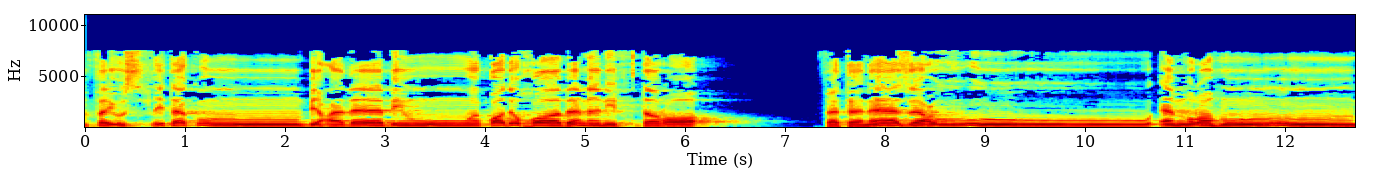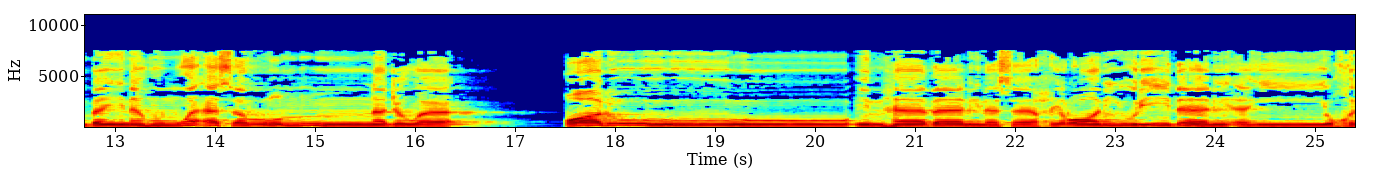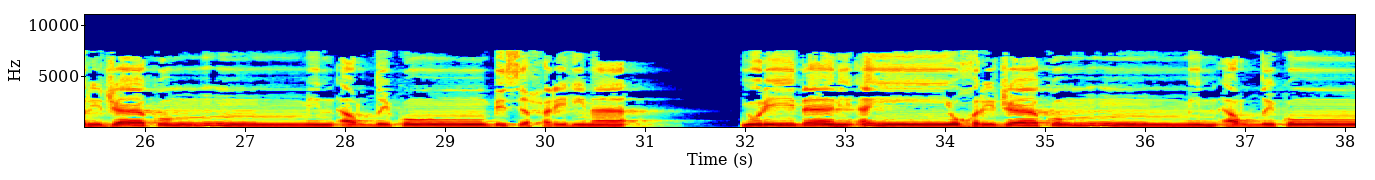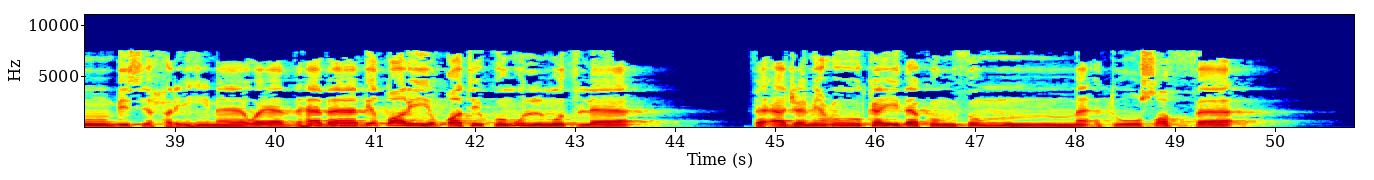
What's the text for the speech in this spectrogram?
فيسحتكم بعذاب وقد خاب من افترى فتنازعوا أمرهم بينهم وأسروا النجوى قالوا إن هذان لساحران يريدان أن يخرجاكم من أرضكم بسحرهما يريدان أن يخرجاكم من أرضكم بسحرهما ويذهبا بطريقتكم المثلى فأجمعوا كيدكم ثم أتوا صفاً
